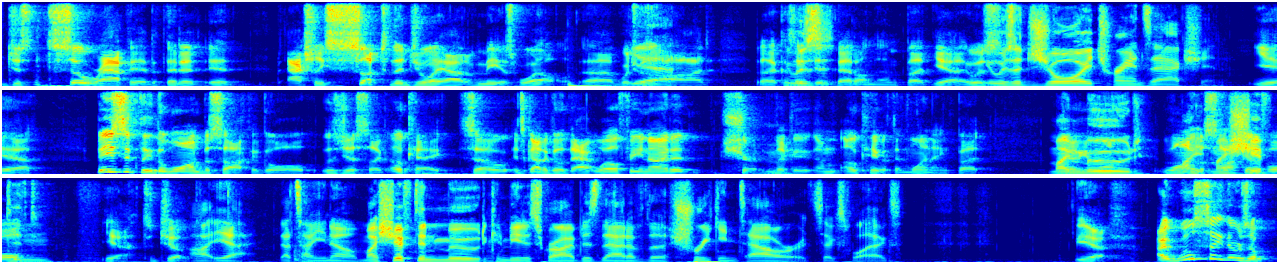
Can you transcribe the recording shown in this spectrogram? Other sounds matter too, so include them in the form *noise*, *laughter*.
just so rapid that it, it actually sucked the joy out of me as well, uh, which Yeah. was odd because was- I did bet on them. But yeah, it was, It was a joy transaction. yeah. Basically, the Wan-Bissaka goal was just like, okay, so it's got to go that well for United. Sure, like I'm okay with them winning, but My mood, want my, my shift in. yeah, it's a joke. Uh, yeah, that's how you know. My shift in mood can be described as that of the shrieking tower at Six Flags. Yeah, I will say there was a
